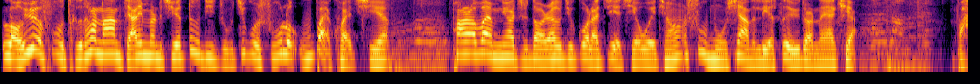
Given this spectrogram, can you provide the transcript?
老岳父头套拿了家里面的钱斗地主，结果输了五百块钱，怕让外母娘知道，然后就过来借钱。我一听数目吓得脸色有点难看。爸，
